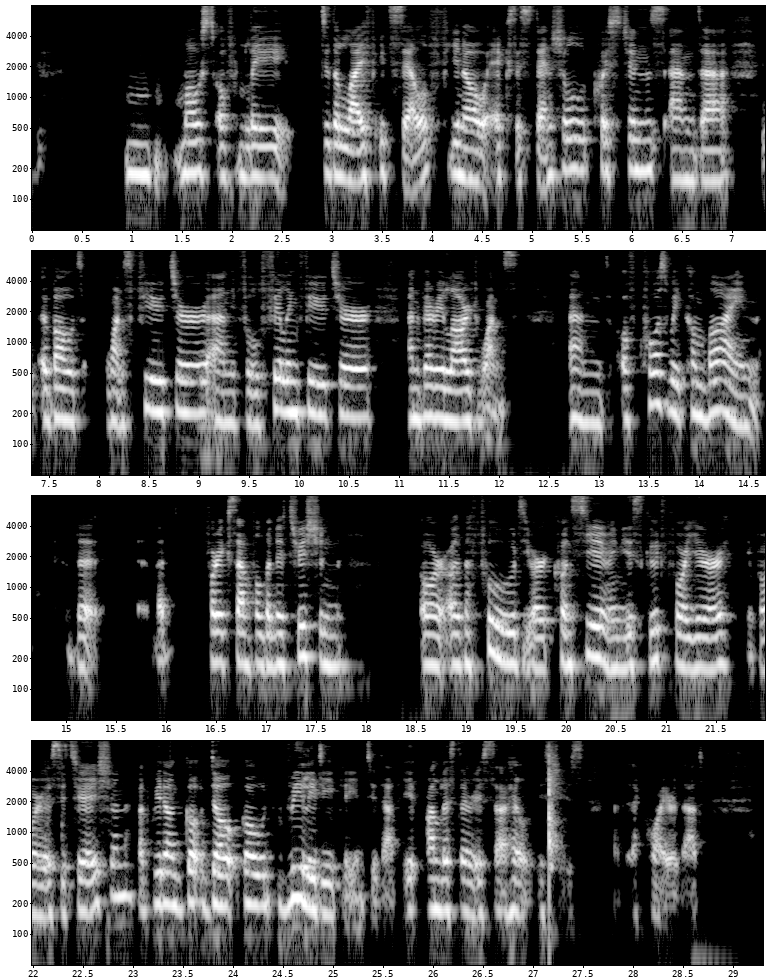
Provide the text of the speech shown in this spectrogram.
most oftenly to the life itself you know existential questions and uh, about one's future and fulfilling future and very large ones. And of course we combine the that for example, the nutrition or, or the food you're consuming is good for your for your situation, but we don't go don't go really deeply into that it, unless there is uh, health issues that acquire that.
